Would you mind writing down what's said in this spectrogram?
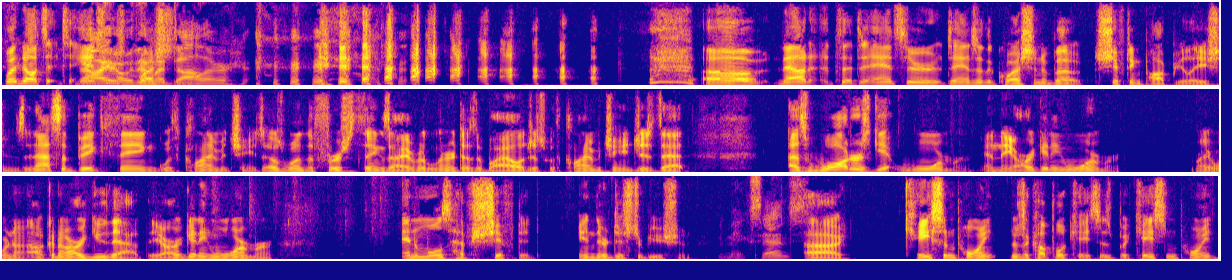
But no, to, to now answer I owe them a dollar. Um, now to, to answer to answer the question about shifting populations, and that's a big thing with climate change. That was one of the first things I ever learned as a biologist with climate change is that as waters get warmer, and they are getting warmer, right? We're not going to argue that they are getting warmer. Animals have shifted in their distribution. Makes sense. Uh, case in point, there's a couple of cases, but case in point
